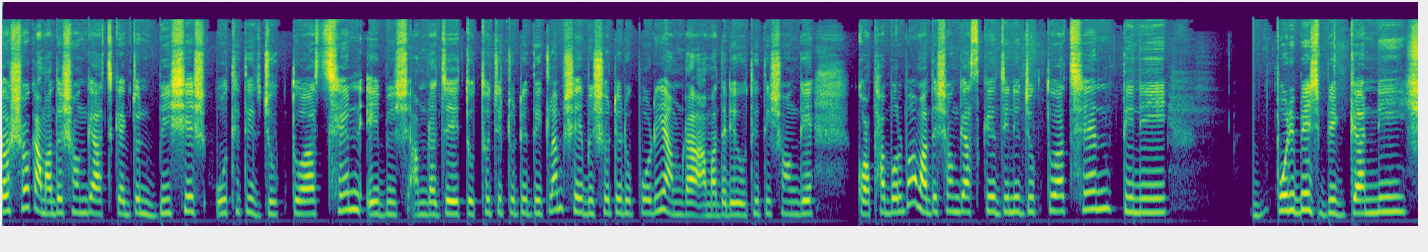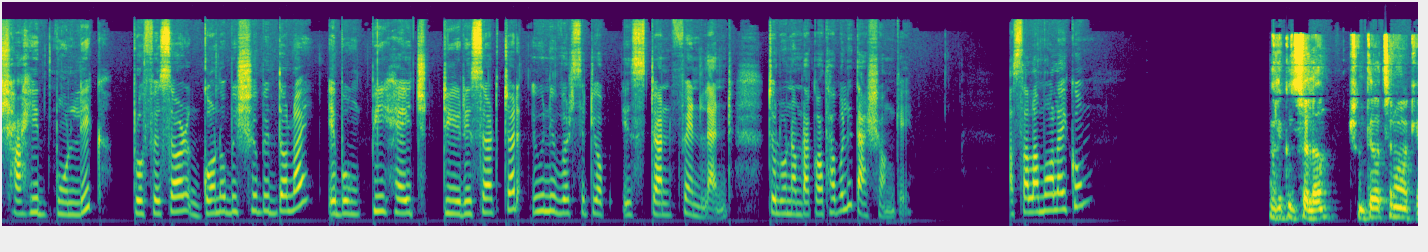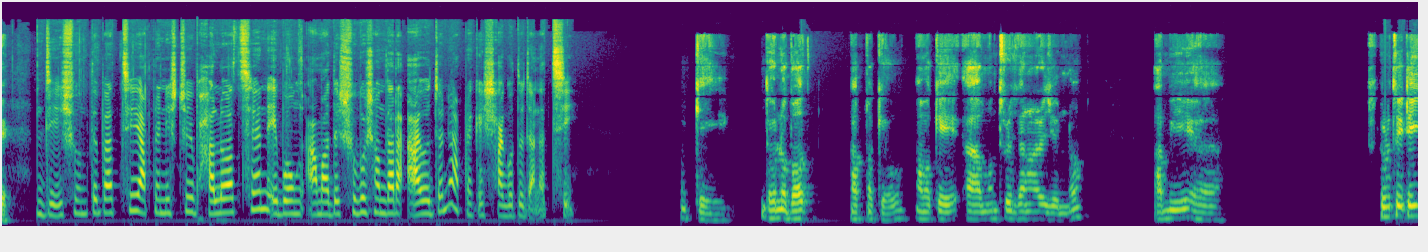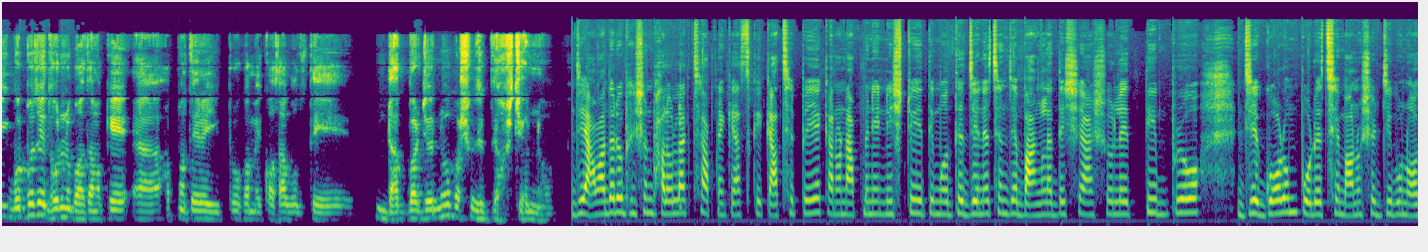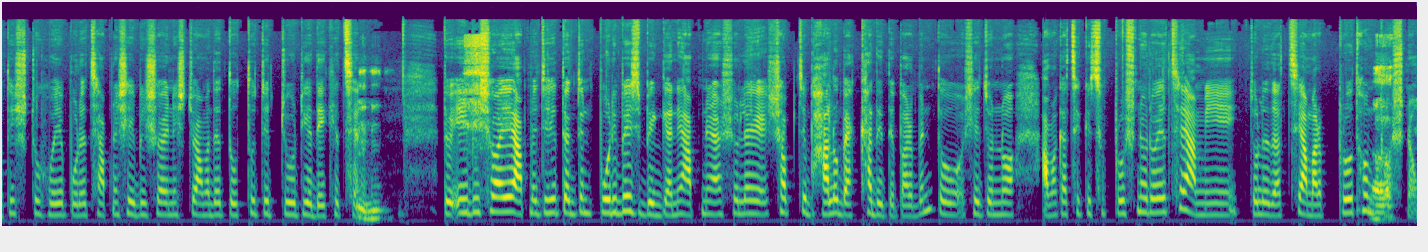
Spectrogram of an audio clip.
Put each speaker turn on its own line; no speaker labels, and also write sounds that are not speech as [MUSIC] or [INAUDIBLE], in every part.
দর্শক, আমাদের সঙ্গে আজকে একজন বিশেষ অতিথি যুক্ত আছেন। এই বিষ, আমরা যে তথ্যচিত্রটি দেখলাম, সেই বিষয়টির উপরই আমরা আমাদের এই অতিথির সঙ্গে কথা বলব। আমাদের সঙ্গে আজকে যিনি যুক্ত আছেন, তিনি পরিবেশ বিজ্ঞানী শাহিদ মল্লিক, প্রফেসর গণবিশ্ববিদ্যালয় এবং PhD researcher University of Eastern Finland চলুন আমরা কথা বলি তার সঙ্গে। আসসালামু আলাইকুম।
ওয়ালাইকুম সালাম। শুনতে পাচ্ছেন আমাকে?
জি শুনতে পাচ্ছি। আপনি নিশ্চয়ই ভালো আছেন এবং আমাদের শুভ সন্ধ্যার আয়োজনে আপনাকে স্বাগত জানাচ্ছি।
ওকে ধন্যবাদ আপনাকেও। আমাকে আমন্ত্রণ জানানোর জন্য। আমি আহ, শুরুতে এটাই বলব যে ধন্যবাদ আমাকে আহ, আপনাদের এই প্রোগ্রামে কথা বলতে ডাকবার জন্য বা সুযোগ দেওয়ার জন্য
জি আমাদেরও ভীষণ ভালো লাগছে আপনাকে আজকে কাছে পেয়ে। কারণ আপনি নিশ্চয়ই ইতিমধ্যে জেনেছেন যে বাংলাদেশে আসলে তীব্র যে গরম পড়েছে মানুষের জীবন অতিষ্ঠ হয়ে পড়েছে। আপনি সেই বিষয়ে নিশ্চয়ই আমাদের তথ্যচিত্রটি দেখেছেন।
হুম হুম।
তো এই বিষয়ে আপনি যেহেতু একজন পরিবেশ বিজ্ঞানী আপনি আসলে সবচেয়ে ভালো ব্যাখ্যা দিতে পারবেন। তো সেজন্য আমার কাছে কিছু প্রশ্ন রয়েছে আমি চলে যাচ্ছি আমার প্রথম প্রশ্ন।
